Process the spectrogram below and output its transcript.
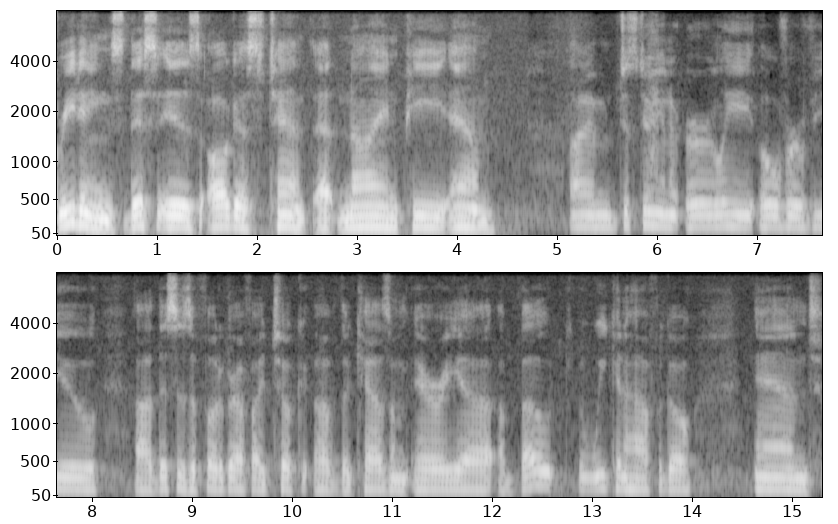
Greetings, this is August 10th at 9 p.m. I'm just doing an early overview. Uh, this is a photograph I took of the chasm area about a week and a half ago, and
